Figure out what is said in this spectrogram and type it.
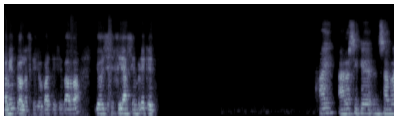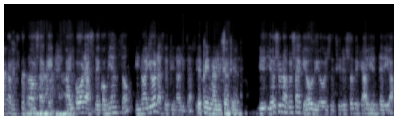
en las que yo participaba, yo exigía siempre que Ay, ahora sí que sembla que... O sea, que hay horas de comienzo y no hay horas de finalización. De finalización. Yo es una cosa que odio, es decir, eso de que alguien te diga,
